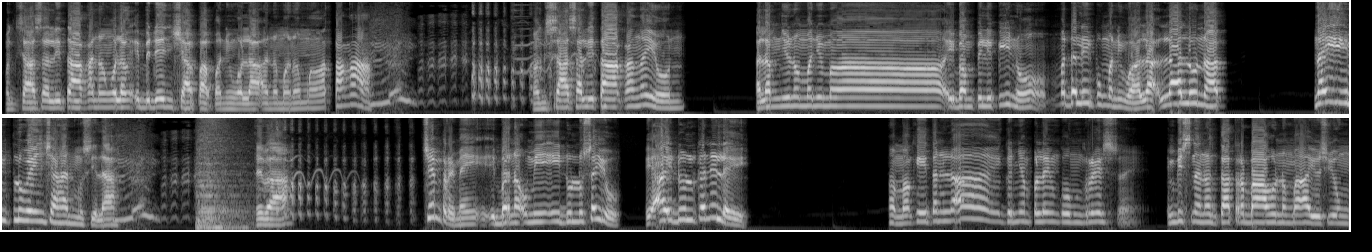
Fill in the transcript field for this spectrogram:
magsasalita ka ng walang ebidensya, papaniwalaan naman ng mga tanga. Magsasalita ka ngayon, alam niyo naman yung mga ibang Pilipino, madali pong maniwala. Lalo na, naiimpluwensyahan mo sila. 'Di ba? Siyempre, may iba na umiidolo sa'yo. Eh, idol ka nila eh. Ah, makita nila, ay, ganyan pala yung Congress. Eh. Imbis na nagtatrabaho ng maayos yung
